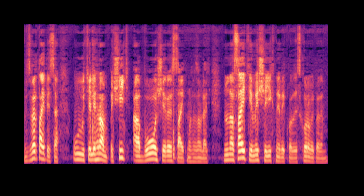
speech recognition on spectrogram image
Звертайтеся у Телеграм, пишіть або через сайт можна замовляти. Ну на сайті ми ще їх не виклали, скоро викладемо.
